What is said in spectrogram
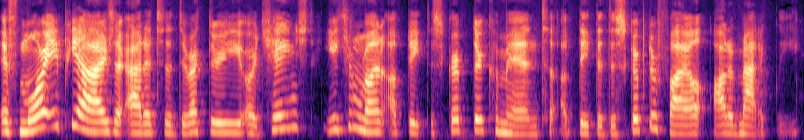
If more APIs are added to the directory or changed, you can run update descriptor command to update the descriptor file automatically.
